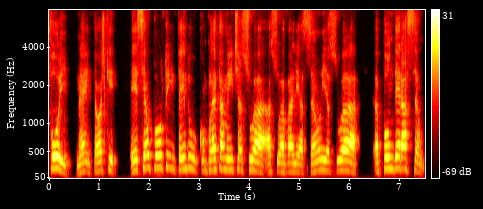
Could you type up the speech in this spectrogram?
foi, né? Então, acho que esse é o ponto, e entendo completamente a sua, a sua avaliação e a sua a ponderação.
